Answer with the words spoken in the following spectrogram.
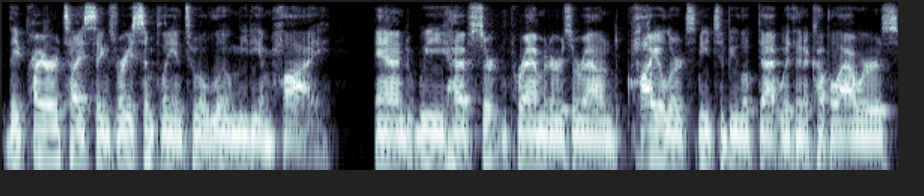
they prioritize things very simply into a low, medium, high. And we have certain parameters around high alerts need to be looked at within a couple hours.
